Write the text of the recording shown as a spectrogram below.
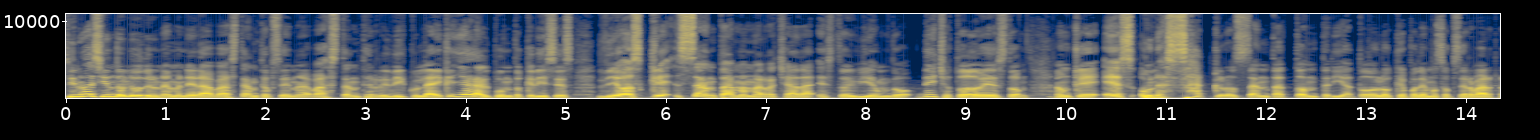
sino haciéndolo de una manera bastante obscena, bastante ridícula y que llega al punto que dices, Dios, qué santa mamarrachada estoy viendo Dicho todo esto, aunque es una sacrosanta tontería todo lo que podemos observar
